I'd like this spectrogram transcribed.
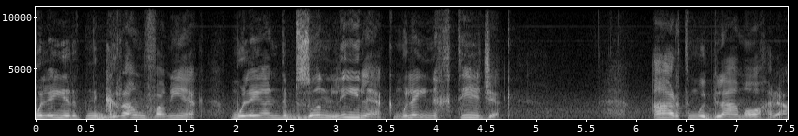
Mulej, irrid niggranfa miegħek. Mulej, għandi bżonn lilek. Mulej, neħtieġek. Art mudlama oħra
